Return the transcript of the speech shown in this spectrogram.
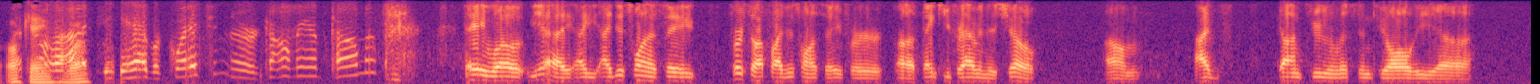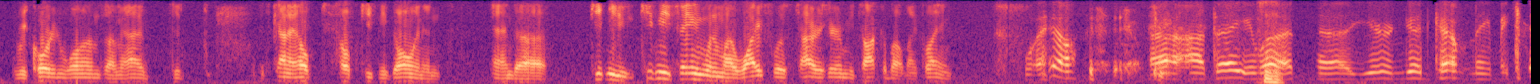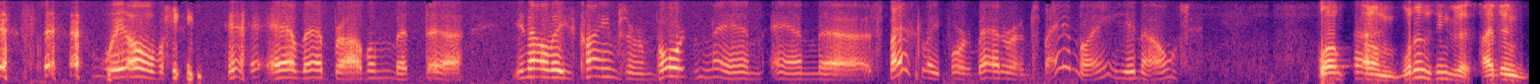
Okay, That's all well. Do you have a question or a comment, Thomas? Hey, well, yeah, I I, I just want to say first off, I just want to say for uh, thank you for having this show. Um, I've gone through and listened to all the uh, recorded ones. I mean, I just it's kind of helped helped keep me going and and uh, keep me keep me sane when my wife was tired of hearing me talk about my claim. Well, uh, I'll tell you what, uh, you're in good company because we all have that problem. But uh, you know, these claims are important, and and uh, especially for a veteran's family. You know, Well, um, one of the things that I've been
